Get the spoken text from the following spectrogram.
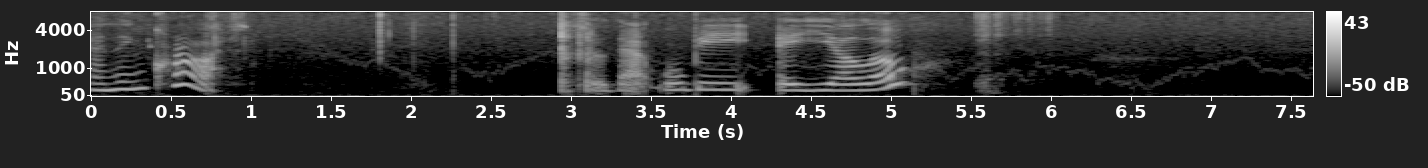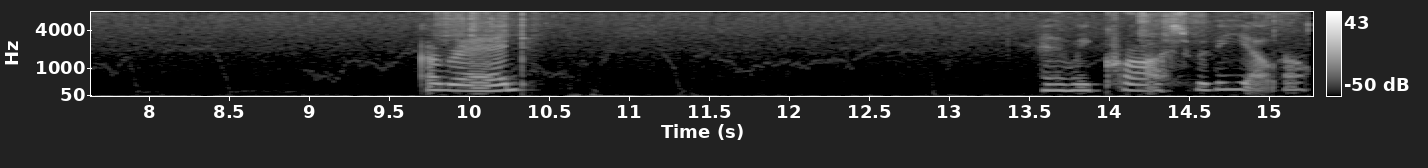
and then cross. So that will be a yellow, a red, and we cross with a yellow.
